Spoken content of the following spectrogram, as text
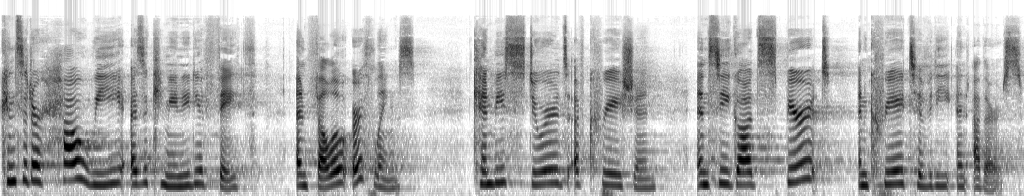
consider how we as a community of faith and fellow earthlings can be stewards of creation and see God's spirit and creativity in others.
